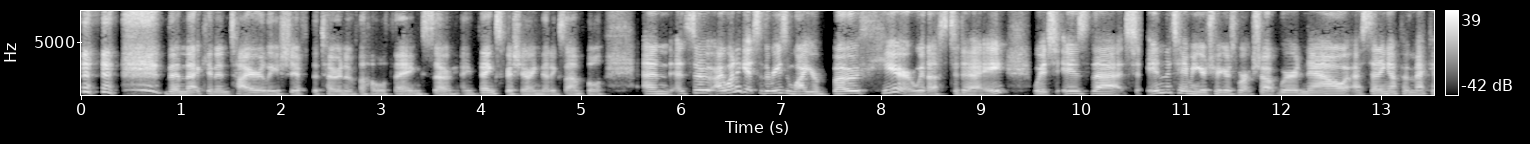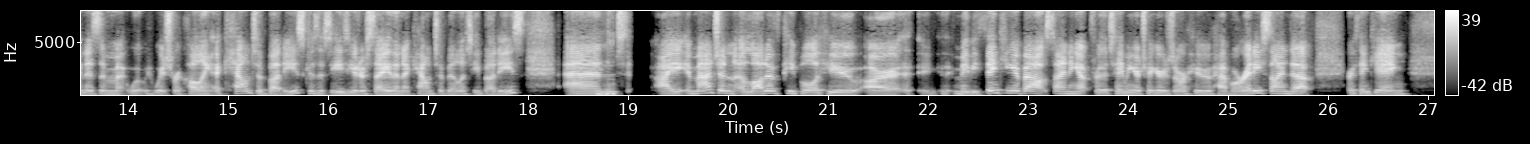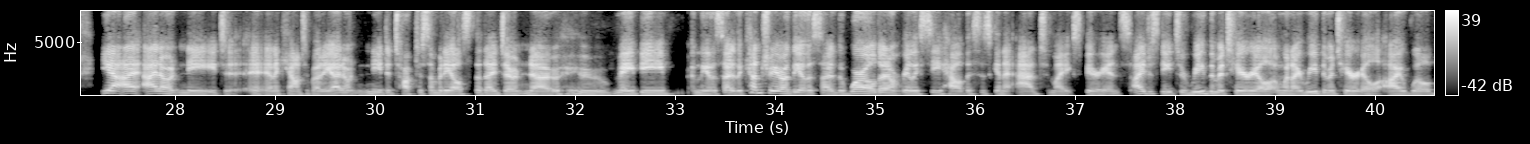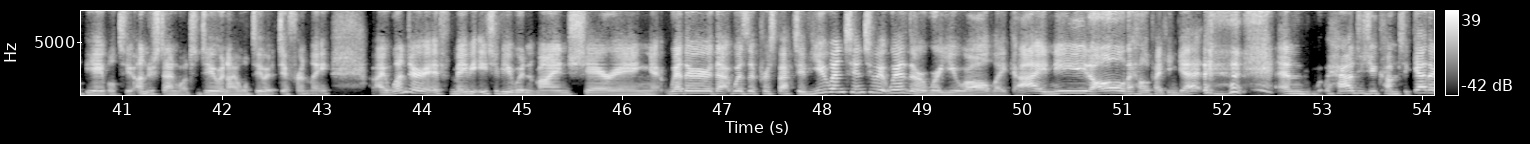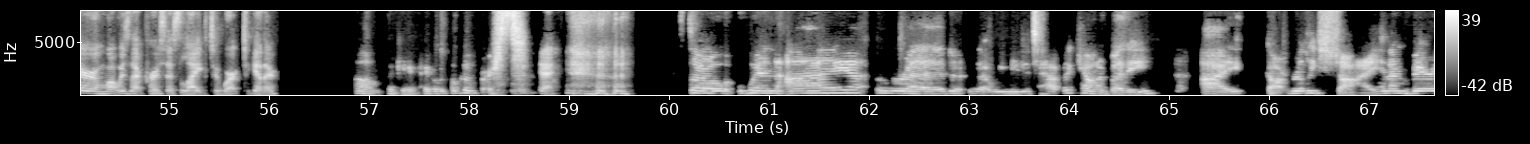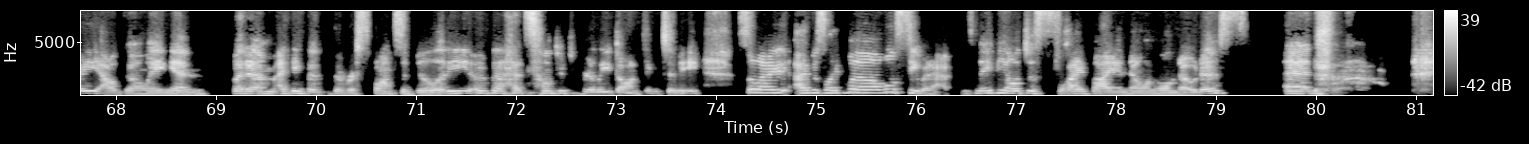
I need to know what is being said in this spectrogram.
then that can entirely shift the tone of the whole thing. So thanks for sharing that example. And, and so I want to get to the reason why you're both here with us today, which is that in the Taming Your Triggers workshop, we're now uh, setting up a mechanism w- which we're calling account buddies, because it's easier to say than accountability buddies. And mm-hmm. I imagine a lot of people who are maybe thinking about signing up for the Taming Your Triggers or who have already signed up are thinking, yeah, I, I, don't need an accountability. I don't need to talk to somebody else that I don't know who may be on the other side of the country or the other side of the world. I don't really see how this is going to add to my experience. I just need to read the material. And when I read the material, I will be able to understand what to do and I will do it differently. I wonder if maybe each of you wouldn't mind sharing whether that was a perspective you went into it with, or were you all like, I need all the help I can get? and how did you come together? And what was that process like to work together? Um, okay, I will, I'll go first. Okay. so when I read that we needed to have a counter buddy, I got really shy and I'm very outgoing and but um, I think that the responsibility of that sounded really daunting to me. So I, I was like, well, we'll see what happens. Maybe I'll just slide by and no one will notice. And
